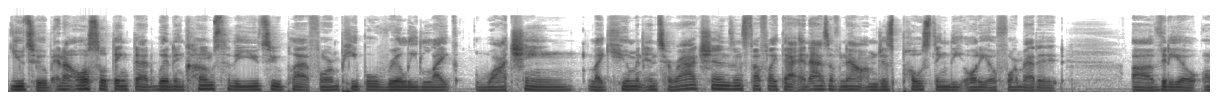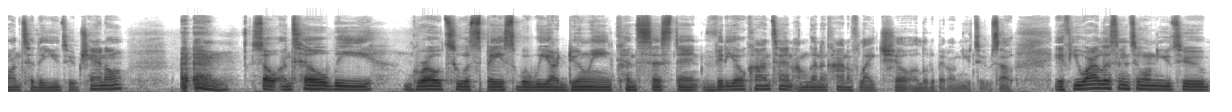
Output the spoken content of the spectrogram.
YouTube. And I also think that when it comes to the YouTube platform, people really like watching like human interactions and stuff like that. And as of now, I'm just posting the audio formatted uh, video onto the YouTube channel. so until we grow to a space where we are doing consistent video content, I'm to kind of like chill a little bit on YouTube. So if you are listening to on YouTube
